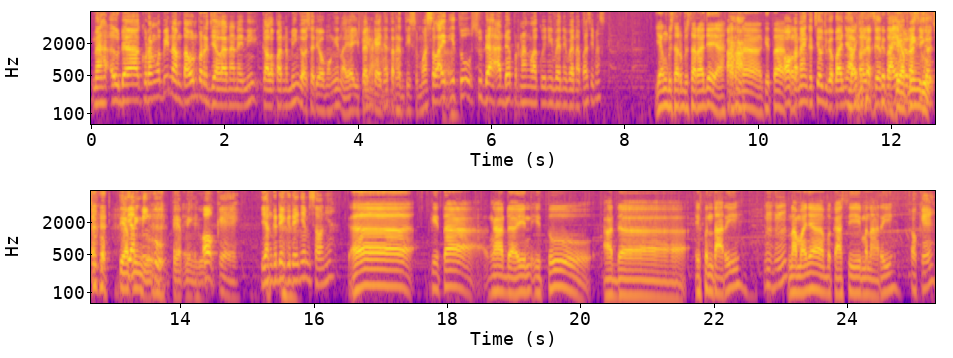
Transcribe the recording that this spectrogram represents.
Nah, udah kurang lebih enam tahun perjalanan ini. Kalau pandemi nggak usah diomongin lah ya. Event Ya. kayaknya terhenti semua. Selain itu, sudah ada pernah ngelakuin event-event apa sih, Mas? Yang besar-besar aja ya, Aha. karena kita Oh, karena yang kecil juga banyak. Banyak. Kalau Tiap durasi minggu. cukup. Tiap minggu. Tiap minggu. Oke. Yang gede-gedenya misalnya? Eh kita ngadain itu ada event tari Mhm. namanya Bekasi Menari. Oke.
